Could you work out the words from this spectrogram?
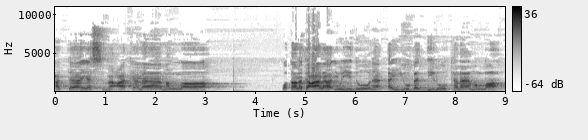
حتى يسمع كلام الله. وقال تعالى يريدون أن يبدلوا كلام الله.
